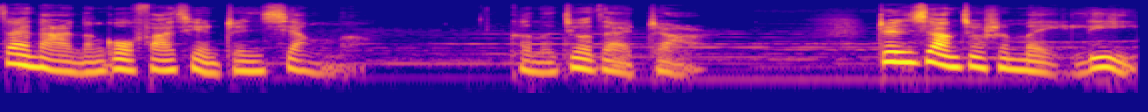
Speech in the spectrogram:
在哪儿能够发现真相呢？可能就在这儿，真相就是美丽，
